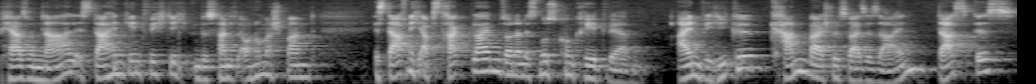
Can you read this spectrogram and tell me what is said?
Personal ist dahingehend wichtig, und das fand ich auch nochmal spannend, es darf nicht abstrakt bleiben, sondern es muss konkret werden. Ein Vehikel kann beispielsweise sein, dass es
